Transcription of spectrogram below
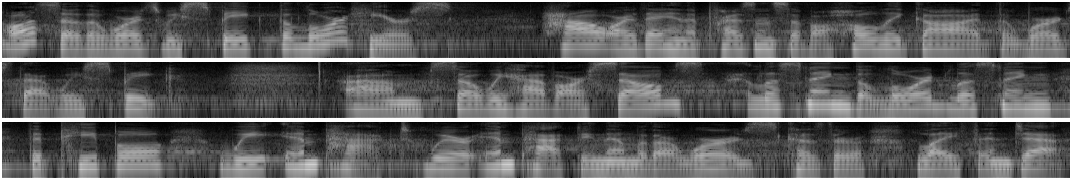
Also, the words we speak, the Lord hears. How are they in the presence of a holy God, the words that we speak? Um, so we have ourselves listening, the Lord listening, the people we impact. We're impacting them with our words because they're life and death.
